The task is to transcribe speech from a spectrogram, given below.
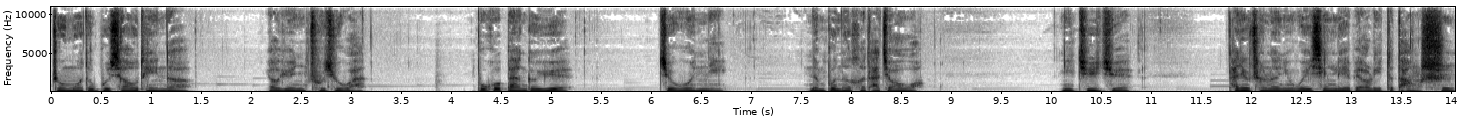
周末都不消停的要约你出去玩。不过半个月就问你能不能和他交往。你拒绝，他就成了你微信列表里的躺尸，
